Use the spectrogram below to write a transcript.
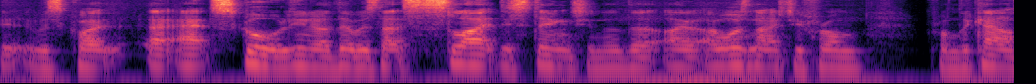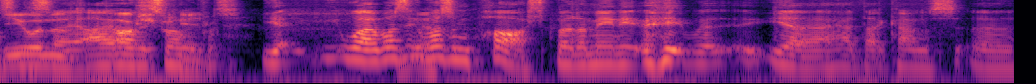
it was quite at school. You know, there was that slight distinction that I, I wasn't actually from from the council. You were one of estate. I posh was from, kids. yeah, well, it wasn't Yeah. it wasn't posh, but I mean, it, it yeah, I had that kind of uh,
